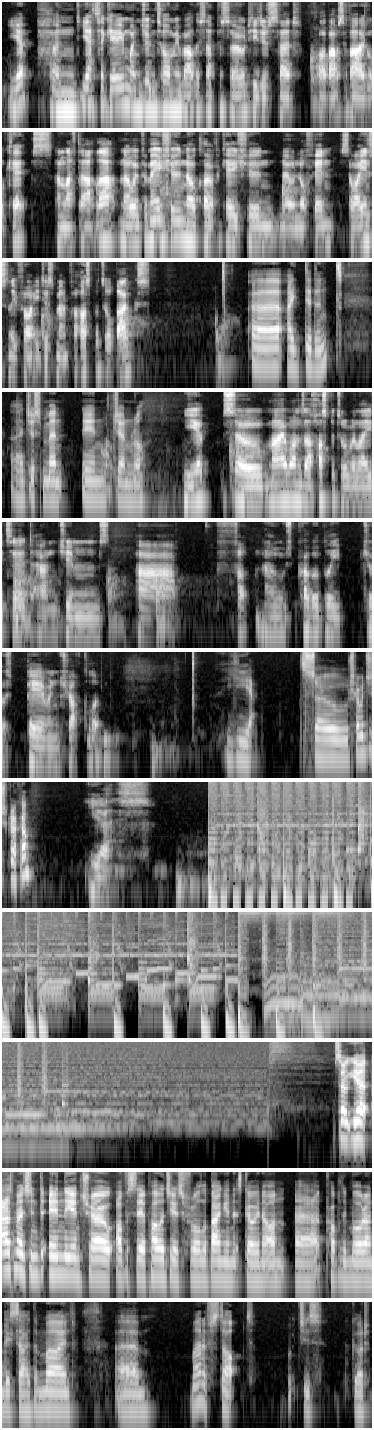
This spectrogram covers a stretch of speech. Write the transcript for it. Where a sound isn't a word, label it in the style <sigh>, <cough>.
Yep, and yet again, when Jim told me about this episode, he just said, What about survival kits? and left it at that. No information, no clarification, no nothing. So I instantly thought he just meant for hospital bags. Uh, I didn't. I just meant in general. Yep, so my ones are hospital related, and Jim's are, fuck knows, probably just beer and chocolate. Yeah. So, shall we just crack on? Yes. So, yeah, as mentioned in the intro, obviously, apologies for all the banging that's going on. Uh, probably more Andy's side than mine. Um, mine have stopped, which is good.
